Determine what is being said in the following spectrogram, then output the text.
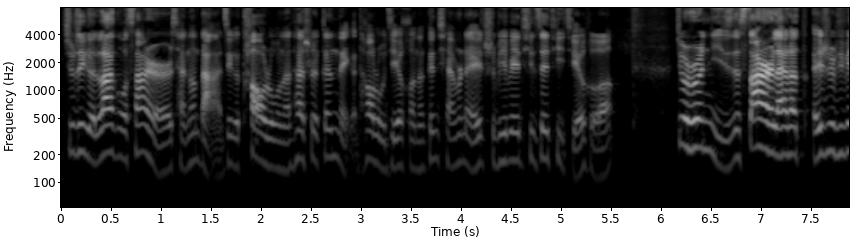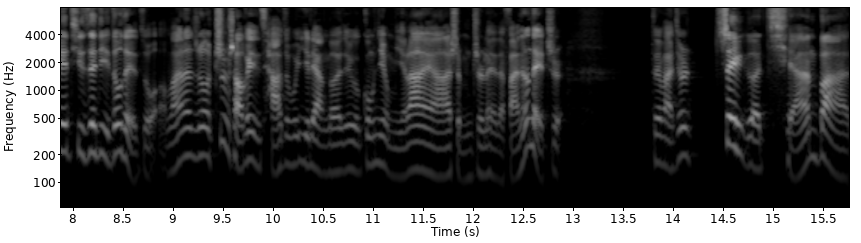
就这个拉够仨人才能打这个套路呢？他是跟哪个套路结合呢？跟前面的 HPV TCT 结合。就是说，你这仨人来了，HPV、TCT 都得做，完了之后至少给你查出一两个这个宫颈糜烂呀什么之类的，反正得治，对吧？就是这个钱吧，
